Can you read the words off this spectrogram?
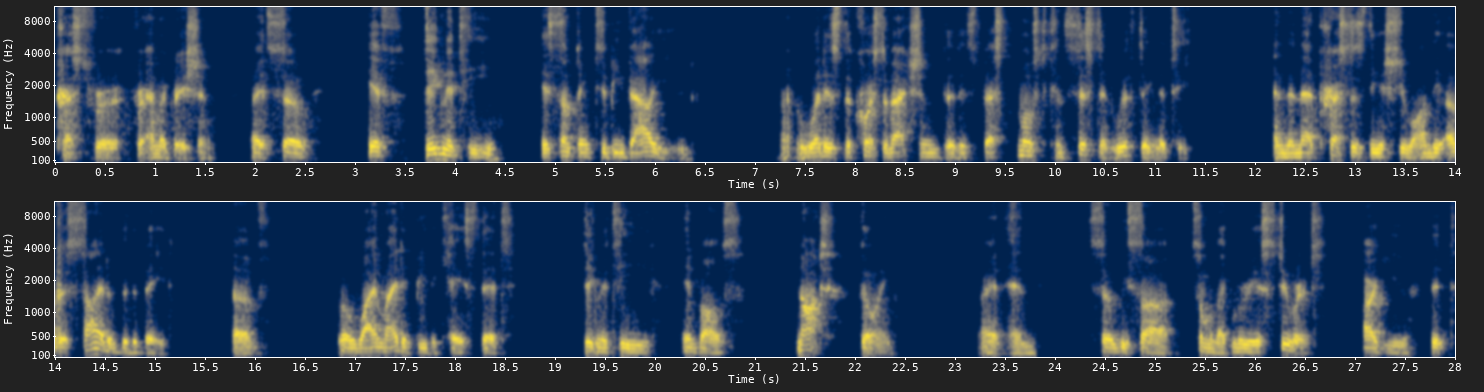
pressed for, for emigration, right? So if dignity is something to be valued, right, what is the course of action that is best, most consistent with dignity? And then that presses the issue on the other side of the debate of, well, why might it be the case that dignity involves not going, right? And so we saw someone like Maria Stewart argue that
